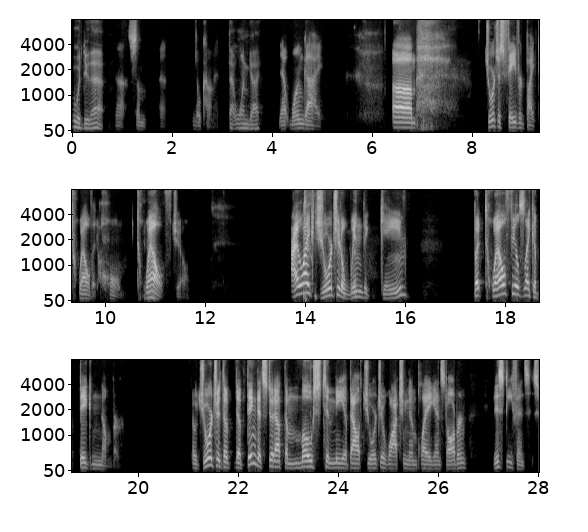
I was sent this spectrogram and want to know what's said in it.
Who would do that? Uh, some, uh, no comment. That one guy. That one guy. Um, Georgia's favored by 12 at home. 12, Joe. I like Georgia to win the game, but 12 feels like a big number. No, Georgia, the, the thing that stood out the most to me about Georgia watching them play against Auburn, this defense is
